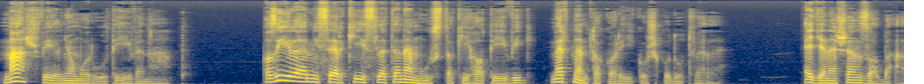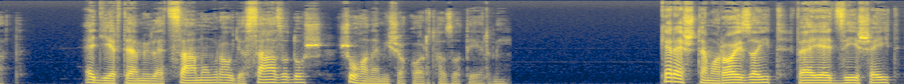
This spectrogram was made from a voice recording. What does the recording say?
Másfél nyomorult éven át. Az élelmiszer készlete nem húzta ki hat évig, mert nem takarékoskodott vele. Egyenesen zabált. Egyértelmű lett számomra, hogy a százados soha nem is akart hazatérni. Kerestem a rajzait, feljegyzéseit,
